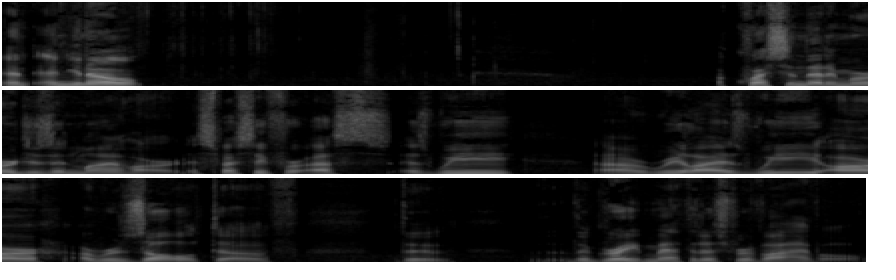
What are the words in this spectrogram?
And, and you know, a question that emerges in my heart, especially for us as we uh, realize we are a result of the, the great Methodist revival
